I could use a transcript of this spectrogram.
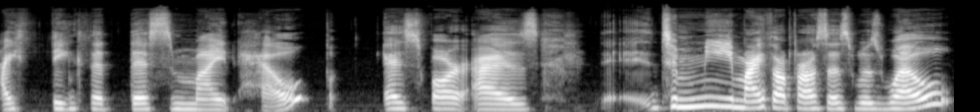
i think that this might help as far as eh, to me my thought process was well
